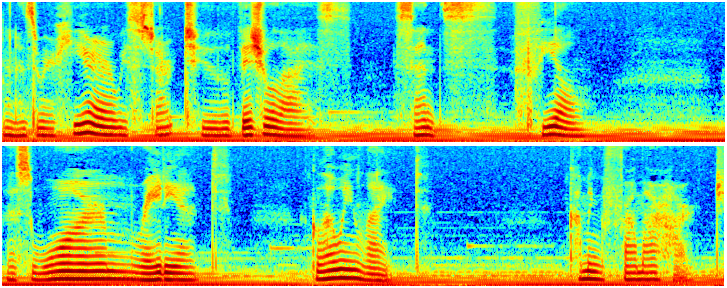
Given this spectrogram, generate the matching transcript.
And as we're here, we start to visualize, sense, feel this warm, radiant, glowing light coming from our heart.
